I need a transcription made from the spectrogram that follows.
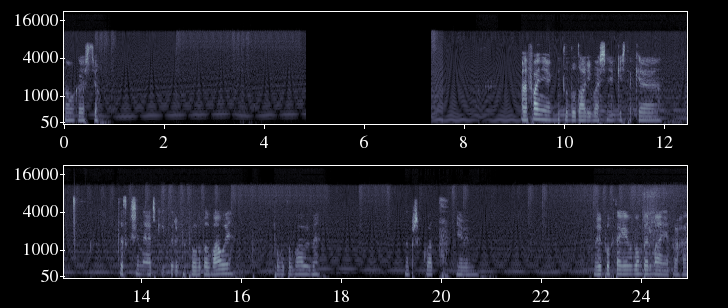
Zamknął gościu. Ale fajnie jakby tu dodali właśnie jakieś takie te skrzyneczki, które by powodowały powodowałyby na przykład, nie wiem wybuch tak jak w Bombermanie trochę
